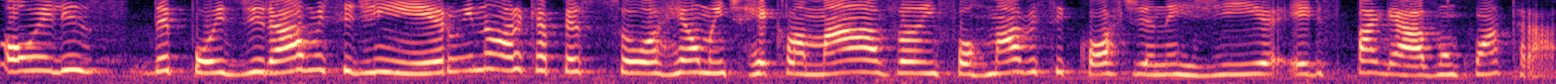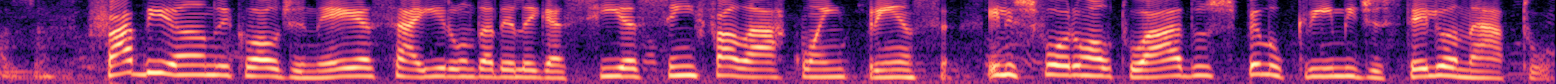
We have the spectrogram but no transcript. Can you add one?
ou eles depois giravam esse dinheiro e na hora que a pessoa realmente reclamava, informava esse corte de energia, eles pagavam com atraso. Fabiano e Claudineia saíram da delegacia sem falar com a imprensa. Eles foram autuados pelo crime de estelionato.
